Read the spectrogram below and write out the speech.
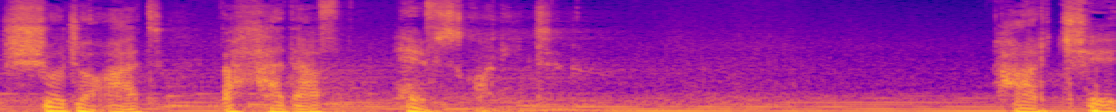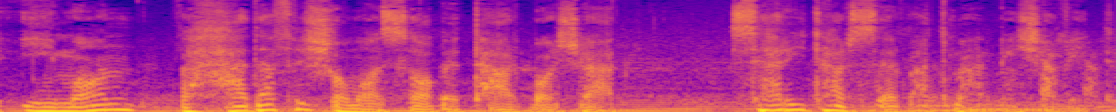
شجاعت و هدف حفظ کنید هرچه ایمان و هدف شما ثابت تر باشد سریعتر ثروتمند می‌شوید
